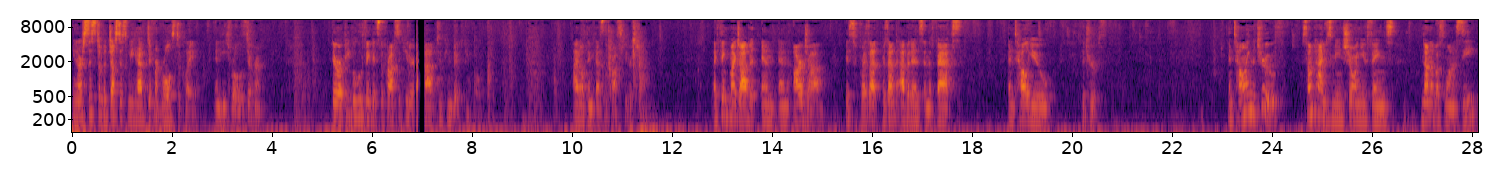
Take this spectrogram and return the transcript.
In our system of justice, we have different roles to play, and each role is different. There are people who think it's the prosecutor's job to convict people. I don't think that's the prosecutor's job. I think my job and, and our job is to present, present the evidence and the facts and tell you the truth. And telling the truth sometimes means showing you things none of us want to see,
